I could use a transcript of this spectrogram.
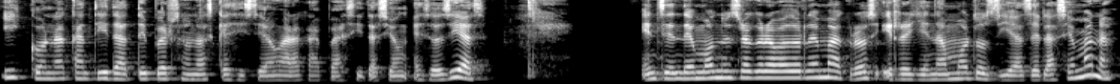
y con la cantidad de personas que asistieron a la capacitación esos días. Encendemos nuestro grabador de macros y rellenamos los días de la semana.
